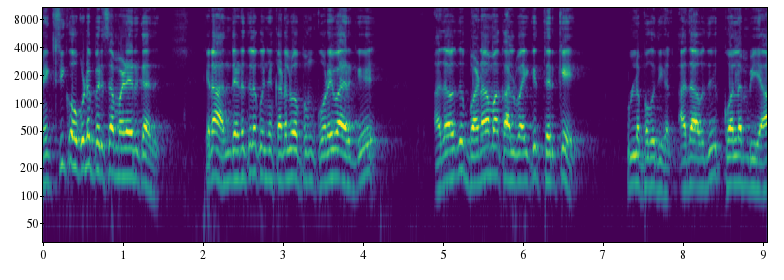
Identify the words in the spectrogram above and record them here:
மெக்சிகோ கூட பெருசாக மழை இருக்காது. ஏன்னா அந்த இடத்துல கொஞ்சம் கடல் வெப்பம் குறைவாக இருக்குது அதாவது பனாமா கால்வாய்க்கு தெற்கே உள்ள பகுதிகள் அதாவது கொலம்பியா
